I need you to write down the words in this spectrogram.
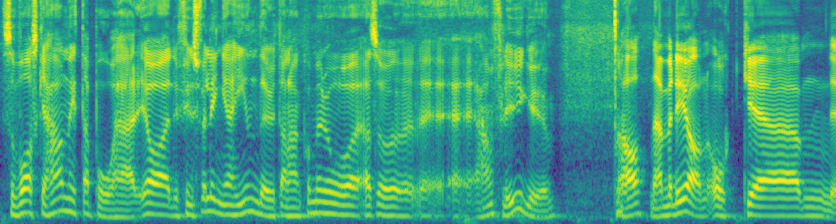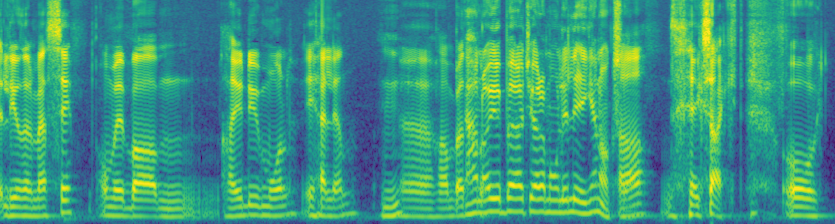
Så vad ska han hitta på här? Ja, det finns väl inga hinder utan han kommer att, alltså, eh, han flyger ju. Ja, nej men det gör han. Och eh, Lionel Messi, om vi bara, mm, han gjorde ju mål i helgen. Mm. Uh, han, han, har ju börjat göra mål i ligan också. Ja, exakt. Och Eh,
